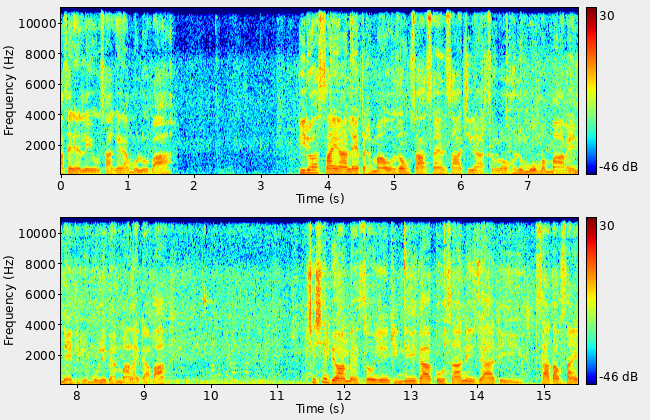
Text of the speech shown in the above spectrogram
90တန်လေးကိုစားခဲ့တာမို့လို့ပါပြီးတော့ဆိုင်ရလဲပထမအဦးဆုံးစဆန်းစားကြည့်တာဆိုတော့ဟိုလိုမိုးမမာပဲနဲ့ဒီလိုမိုးလေးပဲမာလိုက်တာပါရှင်းရှင်းပြောရမယ်ဆိုရင်ဒီနေ့ကကိုစားနေကြဒီစားတော့ဆိုင်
